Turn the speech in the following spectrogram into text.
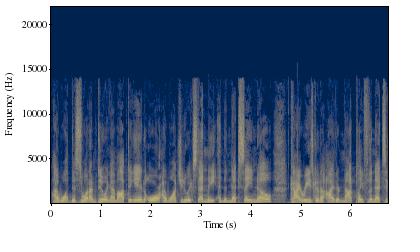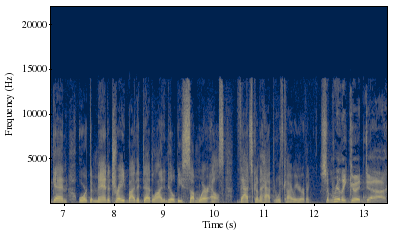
I want this is what I'm doing, I'm opting in, or I want you to extend me, and the Nets say no, Kyrie's going to either not play for the Nets again or demand a trade by the deadline and he'll be somewhere else. That's going to happen with Kyrie Irving. Some really good uh,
